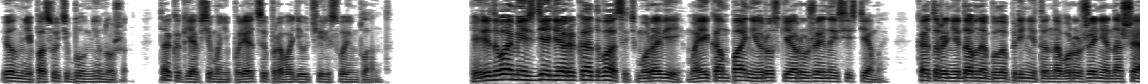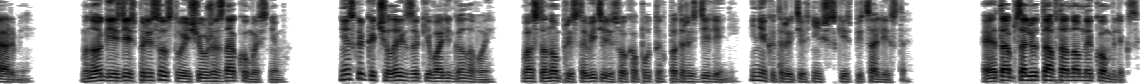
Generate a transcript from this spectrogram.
и он мне, по сути, был не нужен, так как я все манипуляции проводил через свой имплант. Перед вами изделие РК-20 «Муравей» моей компании «Русские оружейные системы», которое недавно было принято на вооружение нашей армии. Многие здесь присутствующие уже знакомы с ним. Несколько человек закивали головой, в основном представители сухопутных подразделений и некоторые технические специалисты. Это абсолютно автономный комплекс,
